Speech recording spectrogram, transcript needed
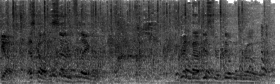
Go. That's called the Southern Flavor. Written by Mr. Bill Monroe.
